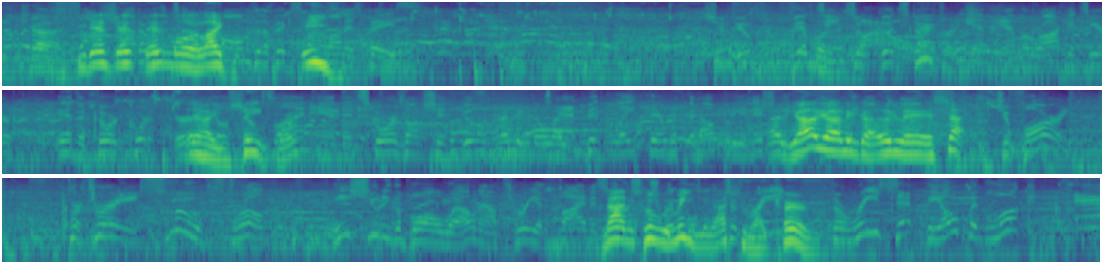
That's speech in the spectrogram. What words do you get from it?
a oh, little God. See, that's- that's- that's more like it. Holmes and a big Easy. On his face. Sengun from 15, so good start for him and the Rockets here in the third quarter. Irving how you goes shoot, bro. baseline and then scores on Sengun. nigga don't like- Tad bit late there with the help, but he Hey, initially. Y'all y'all niggas got ugly ass shots. Jabari for three. Smooth stroke. He's shooting the ball well. Now three of five. His Not first including me, nigga. I to shoot like Green. Curry. The reset, the open look, and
